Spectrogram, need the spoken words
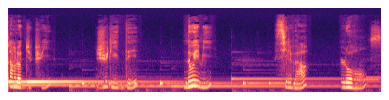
Charlotte Dupuis, Julie D, Noémie, Silva, Laurence,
